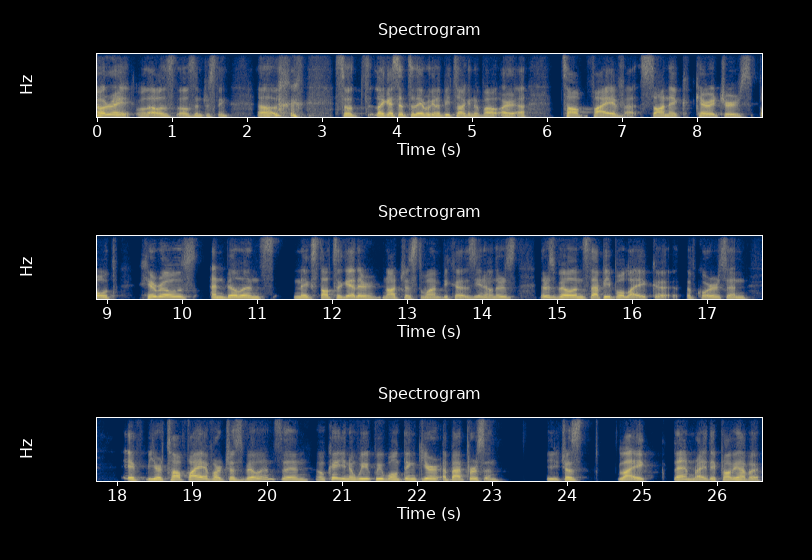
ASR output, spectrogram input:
all right. Well, that was that was interesting. Um, so, t- like I said, today we're going to be talking about our uh, top five uh, Sonic characters, both heroes and villains mixed all together, not just one. Because you know, there's there's villains that people like, uh, of course, and if your top five are just villains, then okay, you know, we we won't think you're a bad person. You just like them, right? They probably have a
